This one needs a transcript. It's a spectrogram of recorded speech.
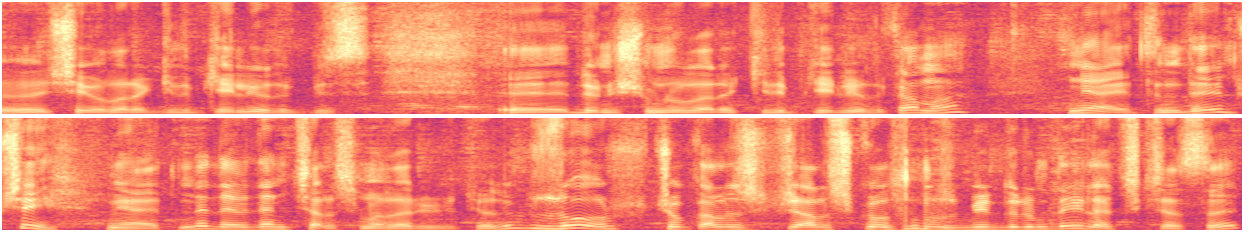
E, şey olarak gidip geliyorduk biz. E, dönüşümlü olarak gidip geliyorduk ama nihayetinde şey nihayetinde devden çalışmalar yürütüyorduk. Zor, çok alışık alışık olduğumuz bir durum değil açıkçası.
